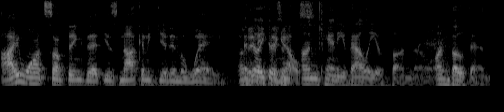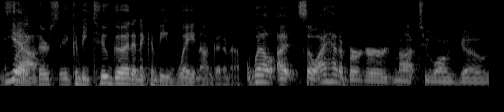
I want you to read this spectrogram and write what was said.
I want something that is not going to get in the way of I feel anything like there's else. an uncanny valley of bun though on both ends. Yeah. like, there's it can be too good and it can be way not good enough. Well, I, so I had a burger not too long ago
